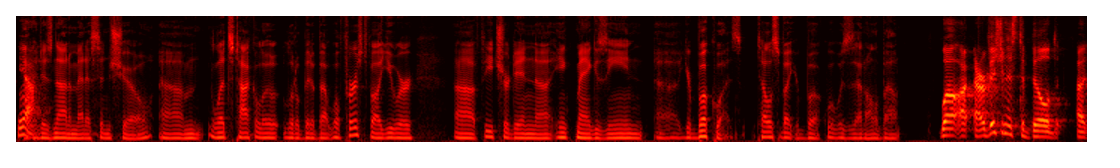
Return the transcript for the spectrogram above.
Yeah. It is not a medicine show. Um, let's talk a little, little, bit about, well, first of all, you were uh, featured in uh, Inc. magazine. Uh, your book was. Tell us about your book. What was that all about? Well, our, our vision is to build a,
